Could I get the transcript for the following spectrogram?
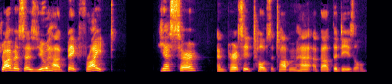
Driver says you had big fright. Yes, sir. And Percy told Sir Topham Hatt about the diesel.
